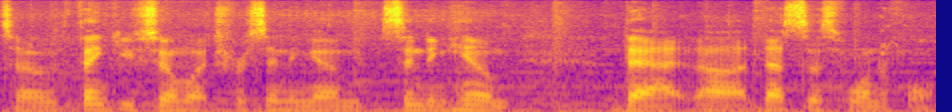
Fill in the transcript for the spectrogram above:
so thank you so much for sending him sending him that. Uh, that's just wonderful.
